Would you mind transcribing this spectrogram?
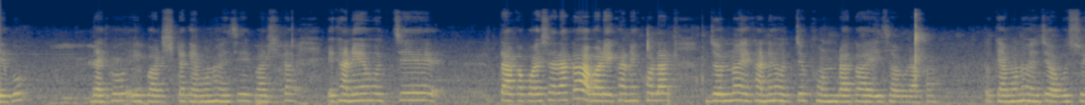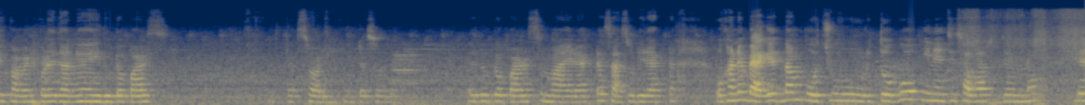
দেব। দেখো এই পার্সটা কেমন হয়েছে, এই পার্সটা এখানে হচ্ছে টাকা পয়সা রাখা, আবার এখানে খোলার জন্য এখানে হচ্ছে ফোন রাখা, এইসব রাখা। তো কেমন হয়েছে অবশ্যই কমেন্ট করে জানিও এই দুটো পার্স এটা সরি এটা সরি এই দুটো পার্স মায়ের একটা, শাশুড়ির একটা। ওখানে ব্যাগের দাম প্রচুর, তবুও কিনেছি সবার জন্য। যে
